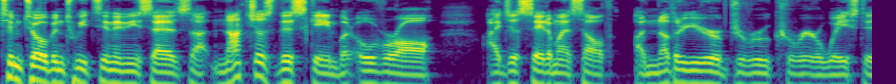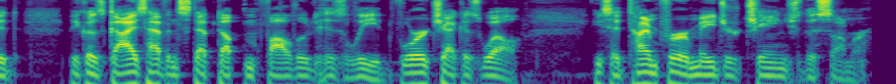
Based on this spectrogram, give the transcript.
Tim Tobin tweets in and he says, uh, not just this game, but overall, I just say to myself, another year of Giroux career wasted because guys haven't stepped up and followed his lead. Voracek as well. He said, time for a major change this summer.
